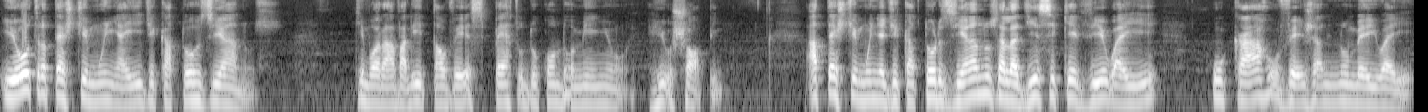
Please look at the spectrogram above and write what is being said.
E outra testemunha aí de 14 anos, que morava ali talvez perto do condomínio Rio Shopping A testemunha de 14 anos, ela disse que viu aí o carro, veja no meio aí,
